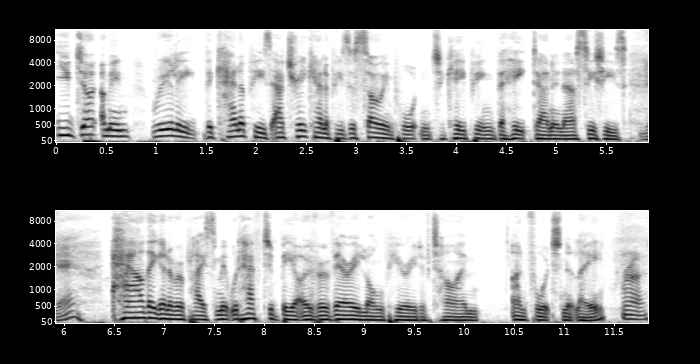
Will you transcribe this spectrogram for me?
You don't. I mean, really, the canopies, our tree canopies, are so important to keeping the heat down in our cities. Yeah. How they're going to replace them? It would have to be over a very long period of time. Unfortunately, Right.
